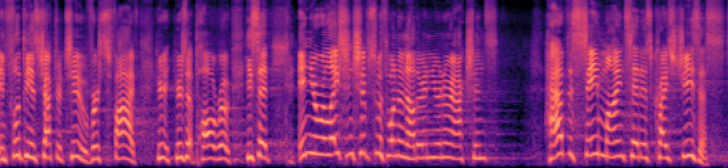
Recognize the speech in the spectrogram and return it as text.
in Philippians chapter 2, verse 5, here, here's what Paul wrote. He said, In your relationships with one another, in your interactions, have the same mindset as Christ Jesus.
